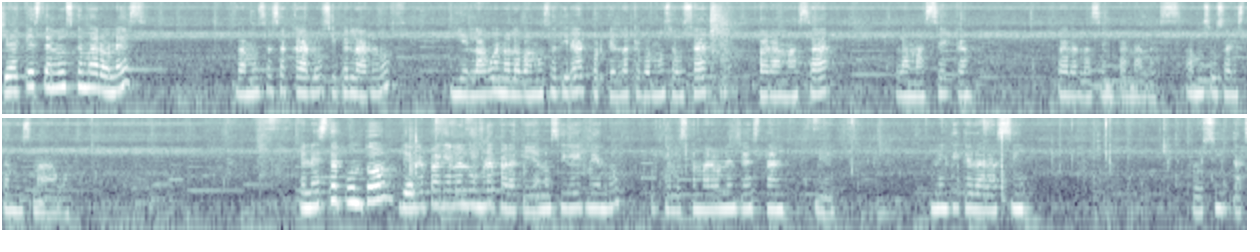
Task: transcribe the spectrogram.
Ya que estén los camarones vamos a sacarlos y pelarlos y el agua no la vamos a tirar porque es la que vamos a usar para amasar la maseca para las empanadas. Vamos a usar esta misma agua. En este punto ya le apagué la lumbre para que ya no siga hirviendo porque los camarones ya están miren, tienen que quedar así rositas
